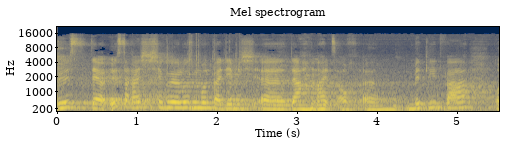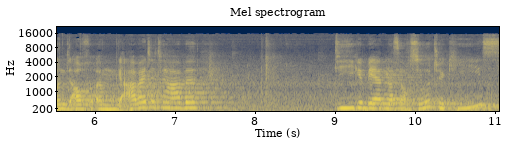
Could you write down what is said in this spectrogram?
Öst, der österreichische Gehörlosenbund, bei dem ich äh, damals auch ähm, Mitglied war und auch ähm, gearbeitet habe, die gebärden das auch so, Türkis.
